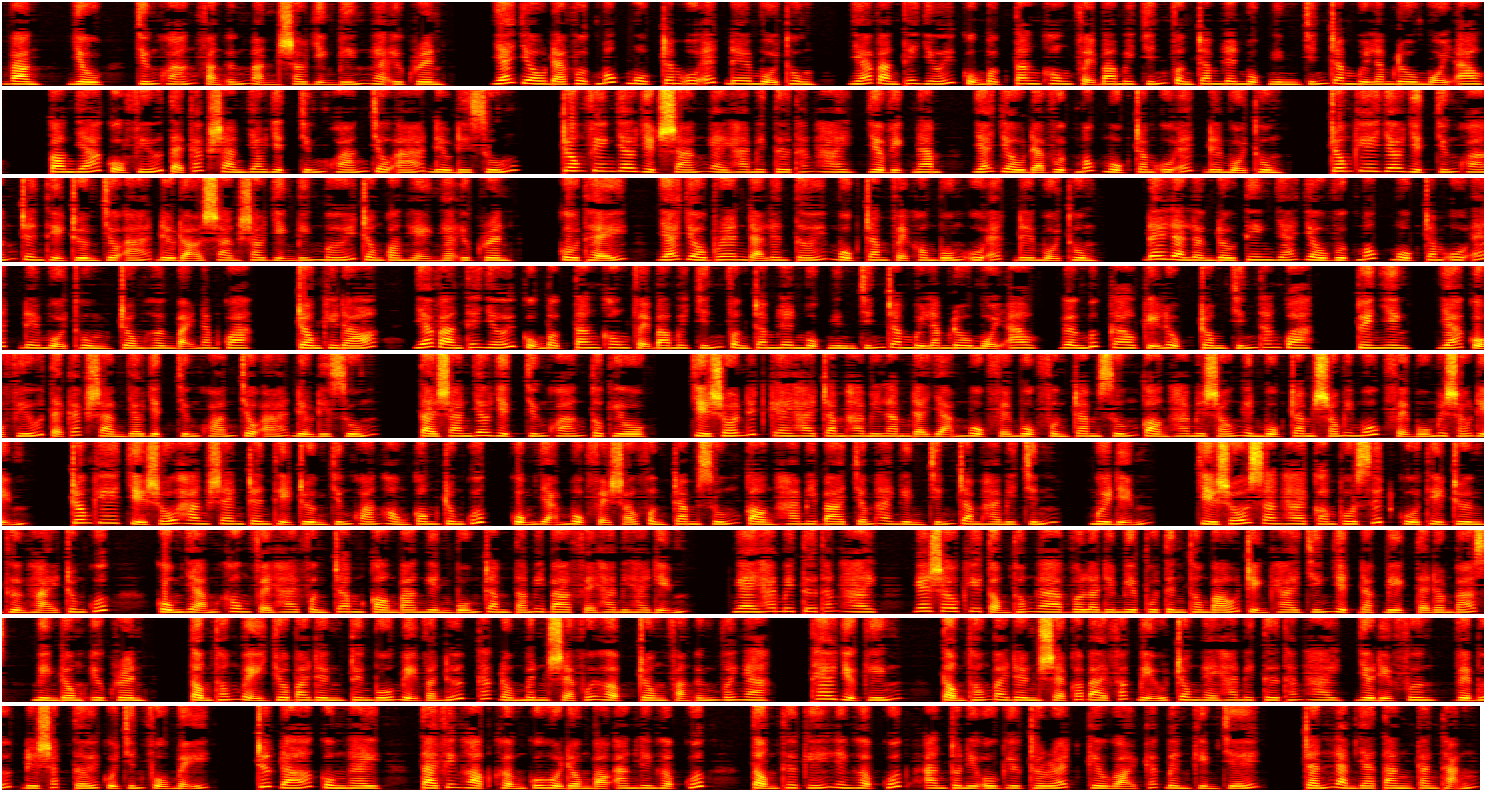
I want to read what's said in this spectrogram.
Vàng, dầu, chứng khoán phản ứng mạnh sau diễn biến Nga-Ukraine. Giá dầu đã vượt mốc 100 USD mỗi thùng, giá vàng thế giới cũng bật tăng 0,39% lên 1.915 đô mỗi ao. Còn giá cổ phiếu tại các sàn giao dịch chứng khoán châu Á đều đi xuống. Trong phiên giao dịch sáng ngày 24 tháng 2 giờ Việt Nam, giá dầu đã vượt mốc 100 USD mỗi thùng. Trong khi giao dịch chứng khoán trên thị trường châu Á đều đỏ sàn sau diễn biến mới trong quan hệ Nga-Ukraine. Cụ thể, giá dầu Brent đã lên tới 100,04 USD mỗi thùng. Đây là lần đầu tiên giá dầu vượt mốc 100 USD mỗi thùng trong hơn 7 năm qua. Trong khi đó, giá vàng thế giới cũng bật tăng 0,39% lên 1.915 đô mỗi ao, gần mức cao kỷ lục trong 9 tháng qua. Tuy nhiên, giá cổ phiếu tại các sàn giao dịch chứng khoán châu Á đều đi xuống. Tại sàn giao dịch chứng khoán Tokyo, chỉ số Nikkei 225 đã giảm 1,1% xuống còn 26.161,46 điểm. Trong khi chỉ số Hang Seng trên thị trường chứng khoán Hồng Kông Trung Quốc cũng giảm 1,6% xuống còn 23.2929, 10 điểm. Chỉ số Shanghai Composite của thị trường Thượng Hải Trung Quốc cũng giảm 0,2% còn 3.483,22 điểm. Ngày 24 tháng 2, ngay sau khi Tổng thống Nga Vladimir Putin thông báo triển khai chiến dịch đặc biệt tại Donbass, miền đông Ukraine, Tổng thống Mỹ Joe Biden tuyên bố Mỹ và nước các đồng minh sẽ phối hợp trong phản ứng với Nga. Theo dự kiến, Tổng thống Biden sẽ có bài phát biểu trong ngày 24 tháng 2 giờ địa phương về bước đi sắp tới của chính phủ Mỹ. Trước đó cùng ngày, tại phiên họp khẩn của Hội đồng Bảo an Liên Hợp Quốc, Tổng thư ký Liên Hợp Quốc Antonio Guterres kêu gọi các bên kiềm chế, tránh làm gia tăng căng thẳng.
